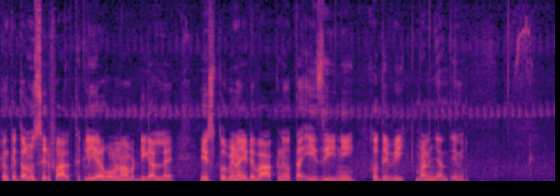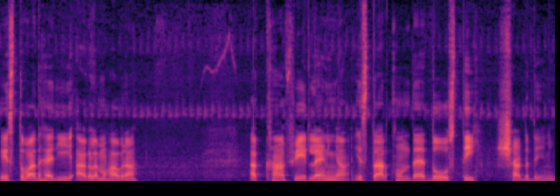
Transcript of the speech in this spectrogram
ਕਿਉਂਕਿ ਤੁਹਾਨੂੰ ਸਿਰਫ ਅਰਥ ਕਲੀਅਰ ਹੋਣਾ ਵੱਡੀ ਗੱਲ ਹੈ। ਇਸ ਤੋਂ ਬਿਨਾ ਜਿਹੜੇ ਵਾਕ ਨੇ ਉਹ ਤਾਂ ਈਜ਼ੀ ਨਹੀਂ, ਖੁਦ ਵੀ ਬਣ ਜਾਂਦੇ ਨੇ। ਇਸ ਤੋਂ ਬਾਅਦ ਹੈ ਜੀ ਅਗਲਾ ਮੁਹਾਵਰਾ। ਅੱਖਾਂ ਫੇਰ ਲੈਣੀਆਂ। ਇਸ ਦਾ ਅਰਥ ਹੁੰਦਾ ਹੈ ਦੋਸਤੀ ਛੱਡ ਦੇਣੀ।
